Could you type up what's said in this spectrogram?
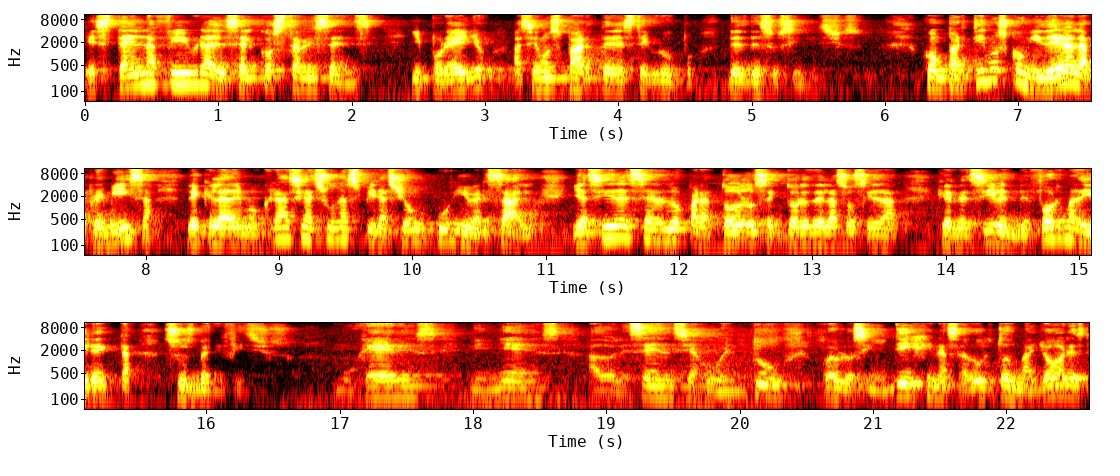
está en la fibra del ser costarricense y por ello hacemos parte de este grupo desde sus inicios. Compartimos con idea la premisa de que la democracia es una aspiración universal y así de serlo para todos los sectores de la sociedad que reciben de forma directa sus beneficios. Mujeres, niñez, adolescencia, juventud, pueblos indígenas, adultos mayores,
